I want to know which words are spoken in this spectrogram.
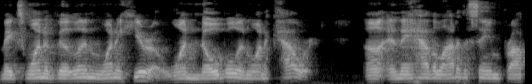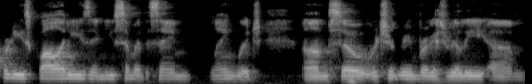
makes one a villain one a hero one noble and one a coward. Uh, and they have a lot of the same properties, qualities, and use some of the same language. Um, so Richard Greenberg is really um,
